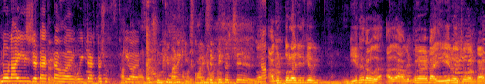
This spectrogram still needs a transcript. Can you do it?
নোনা ইলিশ যেটা একটা হয় ওইটা একটা শুটকি হয়। আর শুটকি মানে কি? কনসেপ্ট হচ্ছে আগরতলায় যদি কেউ গিয়ে থাকে তাহলে আগরতলার একটা ইয়ে রয়েছে ওখানকার।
